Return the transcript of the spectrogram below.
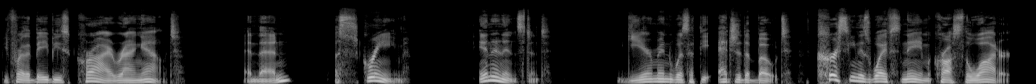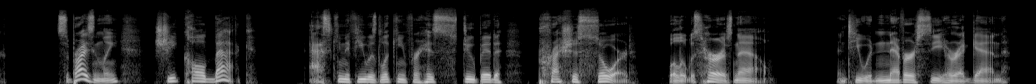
before the baby's cry rang out. And then a scream. In an instant, Geirmund was at the edge of the boat, cursing his wife's name across the water. Surprisingly, she called back, asking if he was looking for his stupid, precious sword. Well, it was hers now, and he would never see her again.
